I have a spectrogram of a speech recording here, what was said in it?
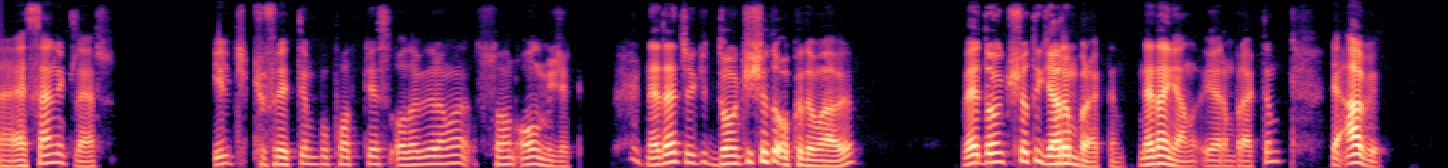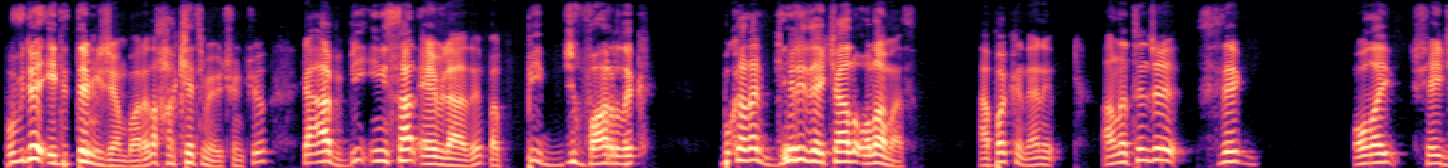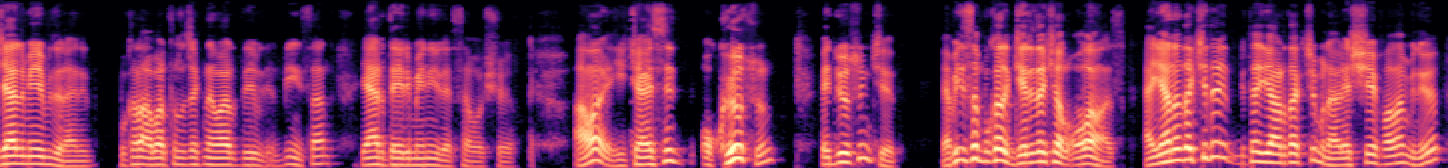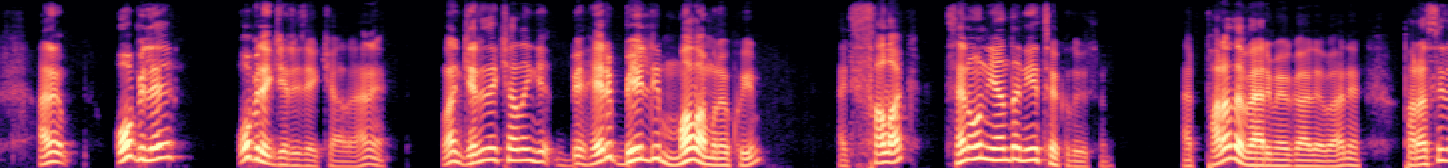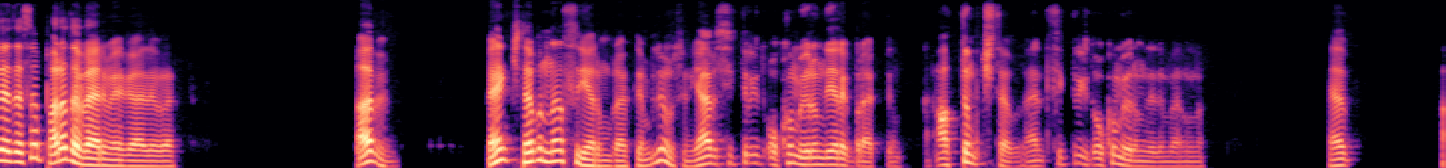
Ee, Esenlikler. İlk küfrettiğim bu podcast olabilir ama son olmayacak. Neden? Çünkü Don Quixote'u okudum abi. Ve Don Quixote'u yarım bıraktım. Neden yarım bıraktım? Ya abi bu videoyu editlemeyeceğim bu arada. Hak etmiyor çünkü. Ya abi bir insan evladı, bak bir, bir varlık bu kadar geri zekalı olamaz. Ha bakın yani anlatınca size olay şey gelmeyebilir hani bu kadar abartılacak ne var diyebilir. Bir insan yer değirmeniyle savaşıyor. Ama hikayesini okuyorsun ve diyorsun ki ya bir insan bu kadar gerizekalı olamaz. Yani yanındaki de bir tane yardakçı mı ne eşeğe falan biniyor. Hani o bile o bile gerizekalı. Hani lan gerizekalının ge- be- herif belli mal amına koyayım. Hani salak. Sen onun yanında niye takılıyorsun? Hani para da vermiyor galiba. Hani parasıyla desen para da vermiyor galiba. Abi ben kitabı nasıl yarım bıraktım biliyor musun? Ya bir siktir git okumuyorum diyerek bıraktım. Attım kitabı. Yani siktir git okumuyorum dedim ben bunu. Ya,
